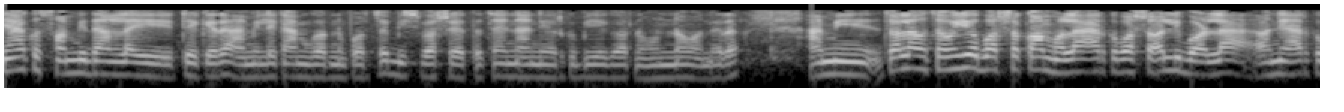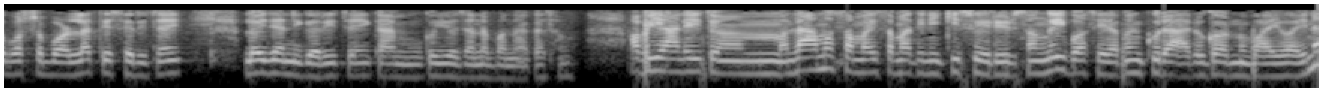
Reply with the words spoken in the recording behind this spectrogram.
यहाँको संविधानलाई टेकेर हामीले काम गर्नुपर्छ। बिस वर्ष यता चाहिँ नानीहरूको बिहे गर्नुहुन्न। भनेर। हामी चलाउँछौँ। यो वर्ष कम होला अर्को वर्ष अलि बढ्ला अनि अर्को वर्ष बढ्ला त्यसरी चाहिँ लैजाने गरी चाहिँ कामको योजना बनाएका छौँ। अब यहाँले लामो समयसम्म दिने किशोरीहरूसँगै बसेर पनि कुराहरू गर्नुभयो होइन?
